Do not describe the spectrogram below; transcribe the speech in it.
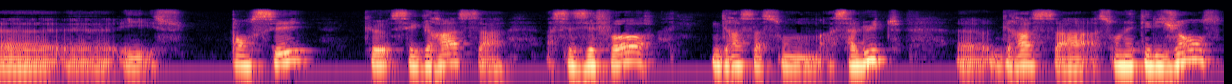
et penser que c'est grâce à, ses efforts, grâce à, son, à sa lutte, grâce à, son intelligence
